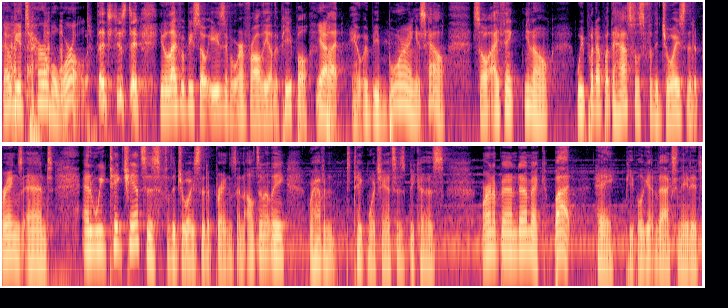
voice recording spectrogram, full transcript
That would be a terrible world. That's just it. You know, life would be so easy if it weren't for all the other people. Yeah. But it would be boring as hell. So I think, you know, we put up with the hassles for the joys that it brings and and we take chances for the joys that it brings. And ultimately we're having to take more chances because we're in a pandemic. But hey, people are getting vaccinated.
